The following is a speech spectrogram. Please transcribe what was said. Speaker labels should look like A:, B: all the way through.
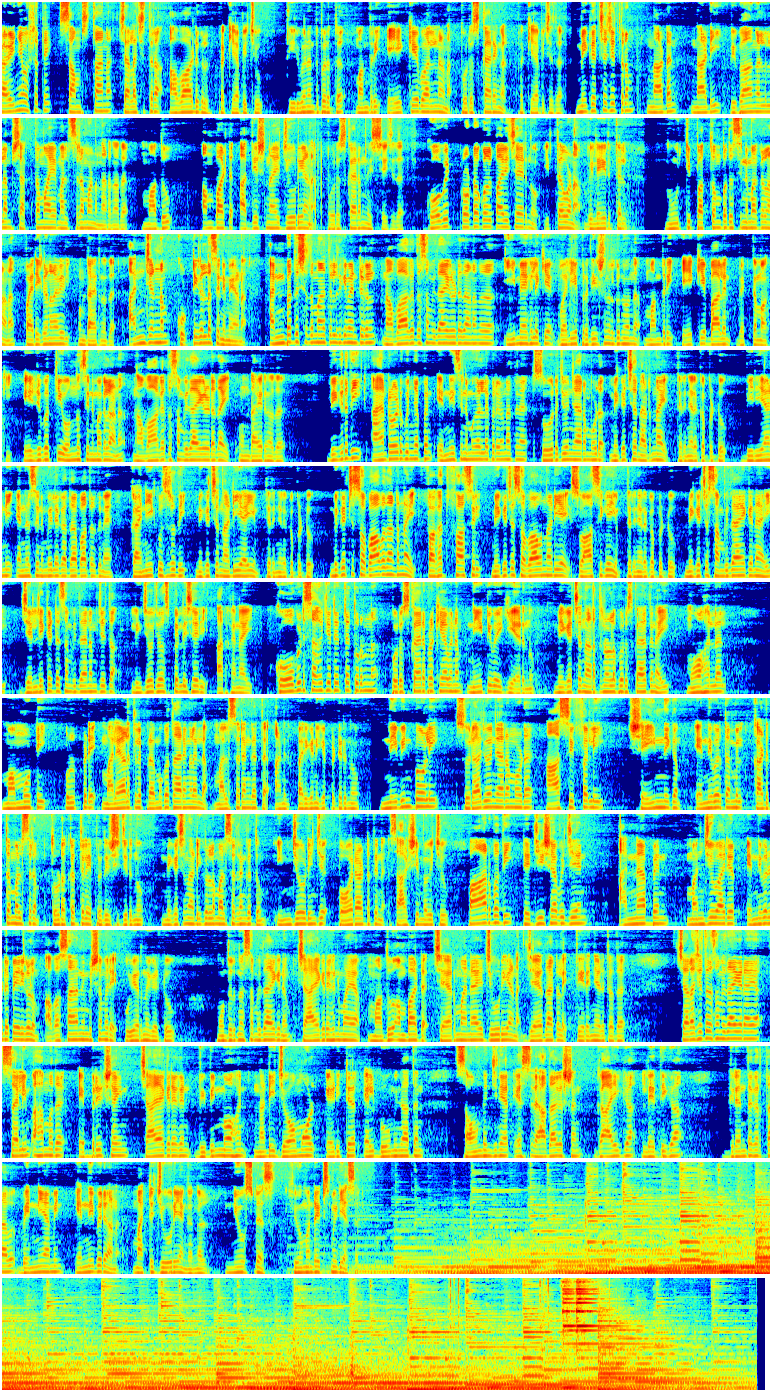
A: കഴിഞ്ഞ വർഷത്തെ സംസ്ഥാന ചലച്ചിത്ര അവാർഡുകൾ പ്രഖ്യാപിച്ചു. തിരുവനന്തപുരത്ത് മന്ത്രി എ കെ ബാലനാണ് പുരസ്കാരങ്ങൾ പ്രഖ്യാപിച്ചത്. മികച്ച ചിത്രം നടൻ നടി വിഭാഗങ്ങളിലെല്ലാം ശക്തമായ മത്സരമാണ് നടന്നത്. മധു അമ്പാട്ട് അധ്യക്ഷനായ ജൂറിയാണ് പുരസ്കാരം നിശ്ചയിച്ചത്. കോവിഡ് പ്രോട്ടോകോൾ പാലിച്ചായിരുന്നു ഇത്തവണ വിലയിരുത്തൽ. നൂറ്റി പത്തൊമ്പത് സിനിമകളാണ് പരിഗണനയിൽ ഉണ്ടായിരുന്നത്. അഞ്ചെണ്ണം കുട്ടികളുടെ സിനിമയാണ്. അൻപത് ശതമാനത്തിലധികം എൻട്രികൾ നവാഗത സംവിധായകരുടേതാണെന്നത് ഈ മേഖലയ്ക്ക് വലിയ പ്രതീക്ഷ നൽകുന്നുവെന്ന് മന്ത്രി എ കെ ബാലൻ വ്യക്തമാക്കി. എഴുപത്തി ഒന്ന് സിനിമകളാണ് നവാഗത സംവിധായകരുടേതായി ഉണ്ടായിരുന്നത്. വികൃതി ആൻഡ്രോയിഡ് കുഞ്ഞപ്പൻ എന്നീ സിനിമകളുടെ പ്രകടനത്തിന് സൂരജ് വെഞ്ഞാറമൂട് മികച്ച നടനായി തിരഞ്ഞെടുക്കപ്പെട്ടു. ബിരിയാണി എന്ന സിനിമയിലെ കഥാപാത്രത്തിന് കനി കുസൃതി മികച്ച നടിയായും തിരഞ്ഞെടുക്കപ്പെട്ടു. മികച്ച സ്വഭാവ നടനായി ഫഹദ് ഫാസിൽ മികച്ച സ്വഭാവ നടിയായി സ്വാസികയും തിരഞ്ഞെടുക്കപ്പെട്ടു. മികച്ച സംവിധായകനായി ജെല്ലിക്കെട്ട് സംവിധാനം ചെയ്ത ലിജോ ജോസ് പെല്ലിശ്ശേരി അർഹനായി. കോവിഡ് സാഹചര്യത്തെ തുടർന്ന് പുരസ്കാര പ്രഖ്യാപനം നീട്ടിവയ്ക്കുകയായിരുന്നു. മികച്ച നടത്തിനുള്ള പുരസ്കാരത്തിനായി മോഹൻലാൽ മമ്മൂട്ടി ഉൾപ്പെടെ മലയാളത്തിലെ പ്രമുഖ താരങ്ങളെല്ലാം മത്സരരംഗത്ത് അണി പരിഗണിക്കപ്പെട്ടിരുന്നു. നിവിൻ പോളി സുരാജ് വഞ്ഞാറമ്മൂട് ആസിഫ് അലി ഷെയ്ൻ നിഗം എന്നിവർ തമ്മിൽ കടുത്ത മത്സരം തുടക്കത്തിലെ പ്രതീക്ഷിച്ചിരുന്നു. മികച്ച നടിക്കുള്ള മത്സരരംഗത്തും ഇഞ്ചോടിഞ്ച് പോരാട്ടത്തിന് സാക്ഷ്യം വഹിച്ചു. പാർവതി രജീഷ വിജയൻ അന്നാബെൻ മഞ്ജു വാര്യർ എന്നിവരുടെ പേരുകളും അവസാന നിമിഷം വരെ ഉയർന്നു കേട്ടു. മുതിർന്ന സംവിധായകനും ഛായാഗ്രഹനുമായ മധു അമ്പാട്ട് ചെയർമാനായ ജൂറിയാണ് ജേതാക്കളെ തിരഞ്ഞെടുത്തത്. ചലച്ചിത്ര സംവിധായകരായ സലീം അഹമ്മദ് എബ്രിഡ് ഷൈൻ ഛായാഗ്രഹകൻ വിപിൻ മോഹൻ നടി Jomol editor L Bhuminathan sound engineer S Radhakrishnan ഗായിക ലതിക ഗ്രന്ഥകർത്താവ് ബെന്യാമിൻ എന്നിവരാണ് മറ്റ് ജൂറി അംഗങ്ങൾ. News desk human rights media cell.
